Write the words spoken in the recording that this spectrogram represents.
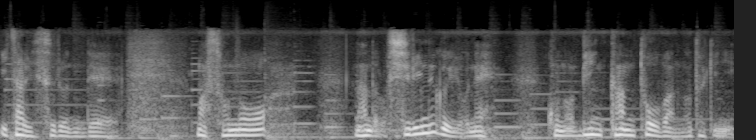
いたりするんでまあそのなんだろう尻拭いをねこの敏感当番の時に、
